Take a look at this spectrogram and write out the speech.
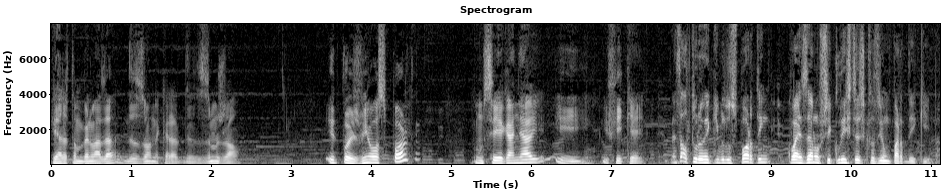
E era também lá da, da zona, que era de Zamejal. E depois vim ao Sporting, comecei a ganhar e, e fiquei. Nessa altura, na equipa do Sporting, quais eram os ciclistas que faziam parte da equipa?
